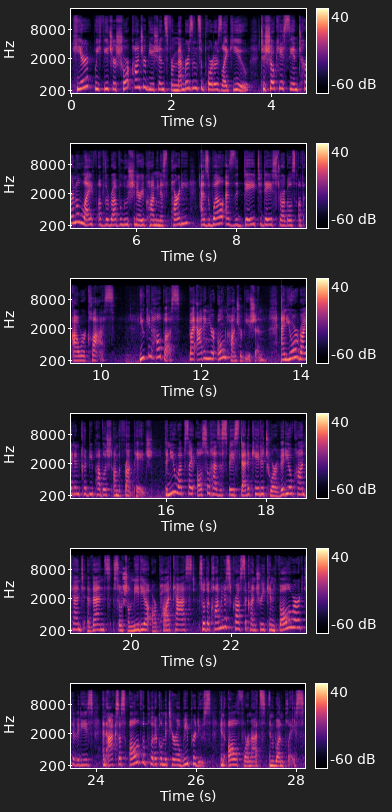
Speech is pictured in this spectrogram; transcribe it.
Here, we feature short contributions from members and supporters like you to showcase the internal life of the Revolutionary Communist Party as well as the day to day struggles of our class. You can help us by adding your own contribution, and your write in could be published on the front page. The new website also has a space dedicated to our video content, events, social media, our podcast, so that communists across the country can follow our activities and access all of the political material we produce in all formats in one place.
